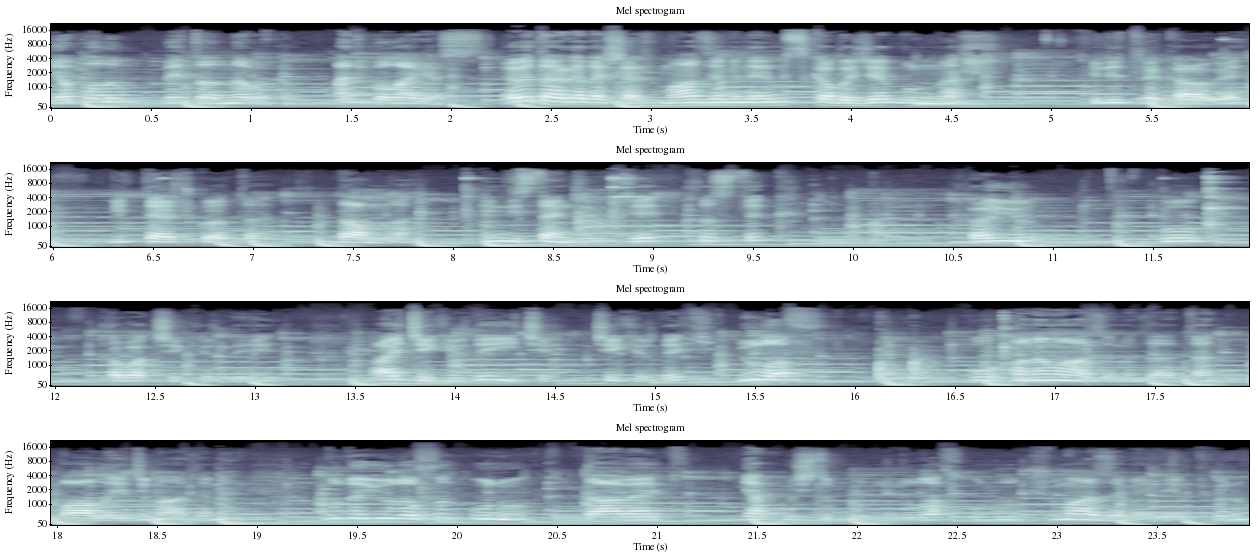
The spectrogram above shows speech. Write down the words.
yapalım ve tadına bakalım. Hadi kolay gelsin. Evet arkadaşlar malzemelerimiz kabaca bunlar. Filtre kahve, bitter çikolata, damla, hindistan cevizi, fıstık, kayu, bu kabak çekirdeği, ay çekirdeği içi, çekirdek, yulaf, bu ana malzeme zaten, bağlayıcı malzeme. Bu da yulafın unu. Daha evvel yapmıştım bunu. Yulaf unu şu malzemeyle yapıyorum.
